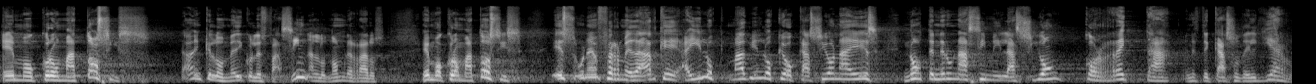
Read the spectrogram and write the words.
hemocromatosis. Saben que los médicos les fascinan los nombres raros. Hemocromatosis es una enfermedad que ahí lo, más bien lo que ocasiona es no tener una asimilación correcta, en este caso del hierro.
